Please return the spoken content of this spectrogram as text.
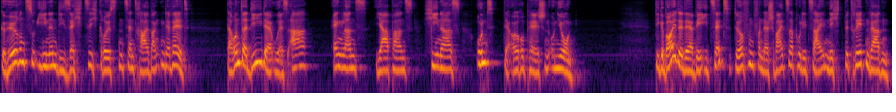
gehören zu ihnen die 60 größten Zentralbanken der Welt, darunter die der USA, Englands, Japans, Chinas und der Europäischen Union. Die Gebäude der BIZ dürfen von der Schweizer Polizei nicht betreten werden.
